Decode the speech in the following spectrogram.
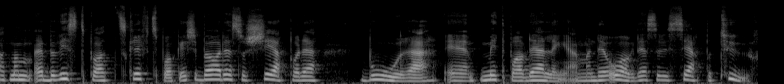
At man er bevisst på at skriftspråk er ikke bare det som skjer på det bordet eh, midt på avdelingen, men det er òg det som vi ser på tur.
